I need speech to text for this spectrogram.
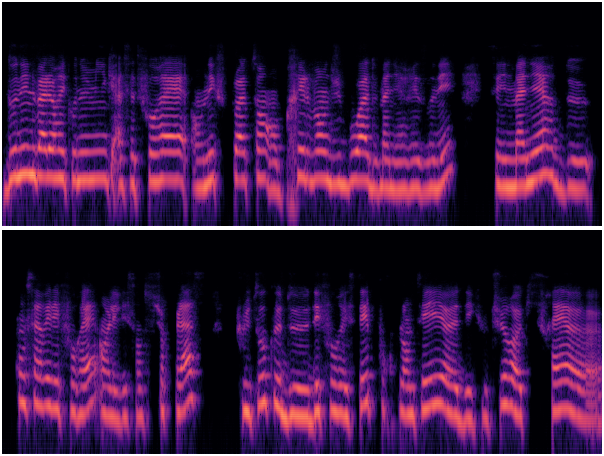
donner une valeur économique à cette forêt en exploitant, en prélevant du bois de manière raisonnée, c'est une manière de conserver les forêts en les laissant sur place plutôt que de déforester pour planter des cultures qui seraient,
